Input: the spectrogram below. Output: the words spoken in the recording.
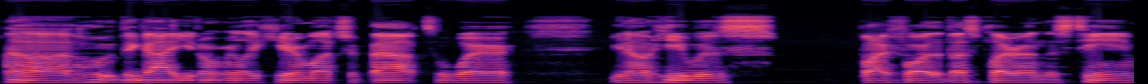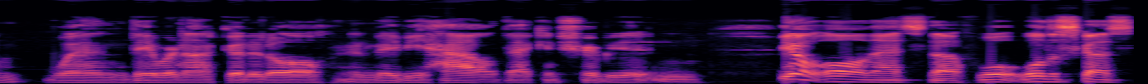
Uh, who the guy you don't really hear much about, to where, you know, he was by far the best player on this team when they were not good at all, and maybe how that contributed and you know all that stuff. We'll we'll discuss.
